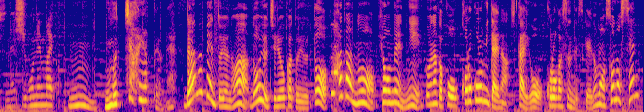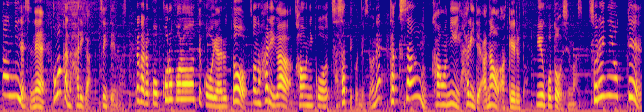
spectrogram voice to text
すね。45年前か。うん、むっちゃ流行ったよね。ダーマペンというのはどういう治療かというと肌の表面にこうなんかこうコロコロみたいな機械を転がすんですけれどもその先端にですね細かな針がついていますだからこうコロコロってこうやるとその針が顔にこう刺さっていくんですよねたくさん顔に針で穴を開けるということをしますそれによって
